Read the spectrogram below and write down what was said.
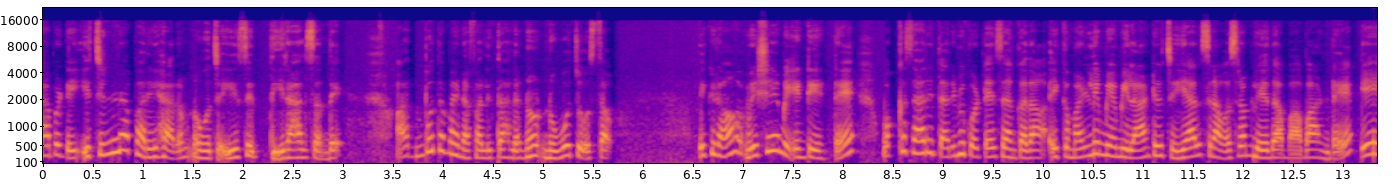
కాబట్టి ఈ చిన్న పరిహారం నువ్వు చేసి తీరాల్సిందే. అద్భుతమైన ఫలితాలను నువ్వు చూస్తావు. ఇక్కడ విషయం ఏంటి అంటే ఒక్కసారి తరిమి కొట్టేశాం కదా ఇక మళ్ళీ మేము ఇలాంటివి చేయాల్సిన అవసరం లేదా బాబా అంటే ఏ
